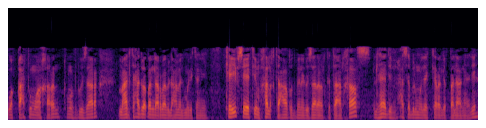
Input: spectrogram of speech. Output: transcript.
وقعته مؤخرا أنتم في الوزارة مع الاتحاد الوطني لأرباب العمل الموريتاني كيف سيتم خلق تعاضد بين الوزارة والقطاع الخاص؟ الهادف حسب المذكرة اللي اطلعنا عليها.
